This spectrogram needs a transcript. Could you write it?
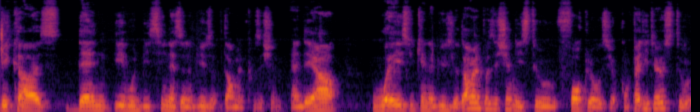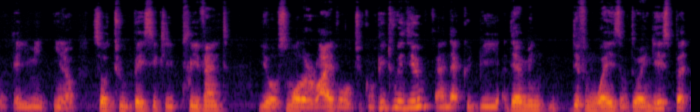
because then it would be seen as an abuse of dominant position. And there are ways you can abuse your dominant position is to foreclose your competitors, to eliminate, you know, so to basically prevent your smaller rival to compete with you. And that could be, there are different ways of doing this, but,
